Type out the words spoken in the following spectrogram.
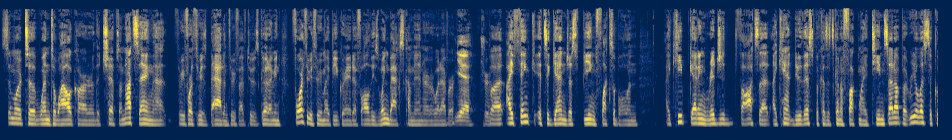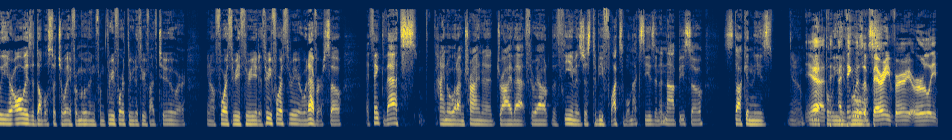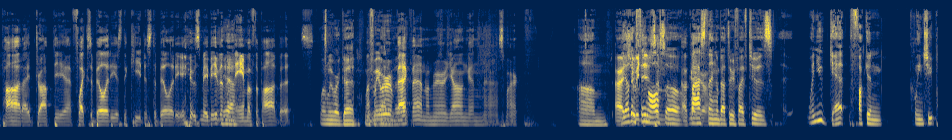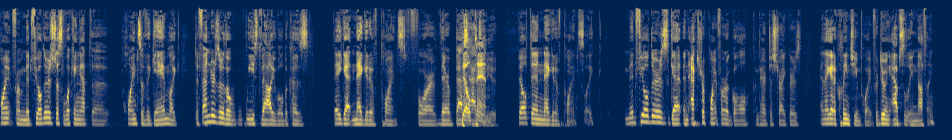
similar to when to wild card or the chips. I'm not saying that three four three is bad and three five two is good. I mean, four three three might be great if all these wingbacks come in or whatever. Yeah, true. But I think it's again just being flexible and. I keep getting rigid thoughts that I can't do this because it's going to fuck my team setup. But realistically, you're always a double switch away from moving from three four three to three five two, or you know four three three to three four three, or whatever. So I think that's kind of what I'm trying to drive at throughout the theme is just to be flexible next season and not be so stuck in these you know Yeah, I, make-believe I think it was a very, very early pod. I dropped the uh, flexibility is the key to stability. It was maybe even Yeah. the name of the pod, but it's, when we were good. when we were back it. then, when we were young and uh, smart. Um, right, the other thing, some- also, Okay, last thing about three five two is when you get fucking clean sheet point from midfielders, just looking at the points of the game, like defenders are the least valuable because they get negative points for their best Built in. attribute, built in negative points. Like midfielders get an extra point for a goal compared to strikers, and they get a clean sheet point for doing absolutely nothing.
